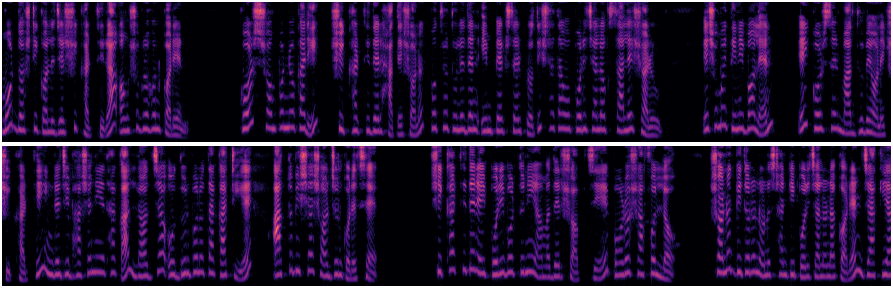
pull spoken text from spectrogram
মোট দশটি কলেজের শিক্ষার্থীরা অংশগ্রহণ করেন। কোর্স সম্পন্নকারী শিক্ষার্থীদের হাতে সনদপত্র তুলে দেন ইমপ্যাক্টসের প্রতিষ্ঠাতা ও পরিচালক সালে শাহরুখ। এ সময় তিনি বলেন, এই কোর্সের মাধ্যমে অনেক শিক্ষার্থী ইংরেজি ভাষা নিয়ে থাকা লজ্জা ও দুর্বলতা কাটিয়ে আত্মবিশ্বাস অর্জন করেছে। শিক্ষার্থীদের এই পরিবর্তনই আমাদের সবচেয়ে বড় সাফল্য। সনদ বিতরণ অনুষ্ঠানটি পরিচালনা করেন জাকিয়া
